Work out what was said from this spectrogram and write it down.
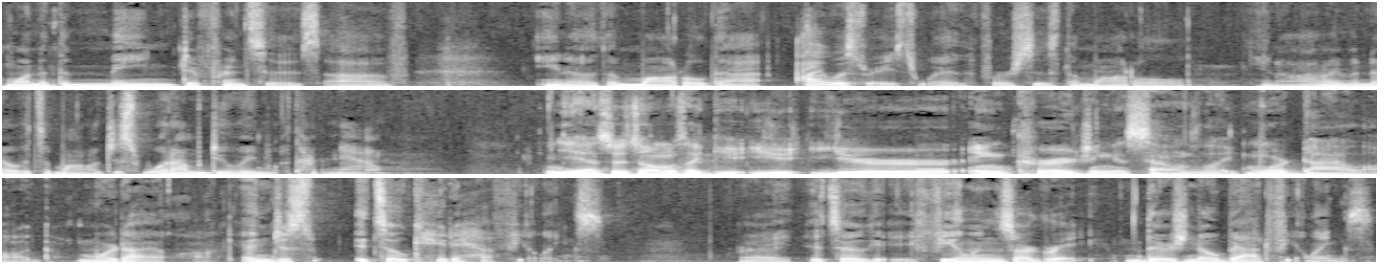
one of the main differences of, you know, the model that I was raised with versus the model, you know, I don't even know if it's a model, just what I'm doing with her now. Yeah, so it's almost like you, you you're encouraging. It sounds like more dialogue. more dialogue and just it's okay to have feelings right it's okay feelings are great there's no bad feelings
